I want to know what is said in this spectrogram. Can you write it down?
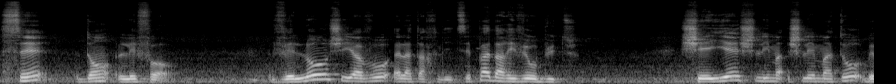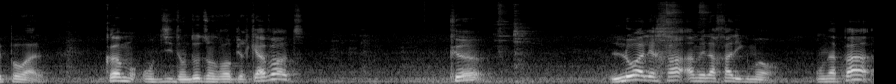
c'est dans l'effort. Velo sheyavo el atachlit. C'est pas d'arriver au but. Sheye shlemato bepoal comme on dit dans d'autres endroits au Pirkavot, que lo alecha amelacha ligmor. On n'a pas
